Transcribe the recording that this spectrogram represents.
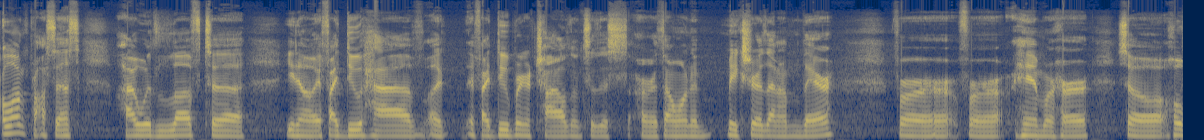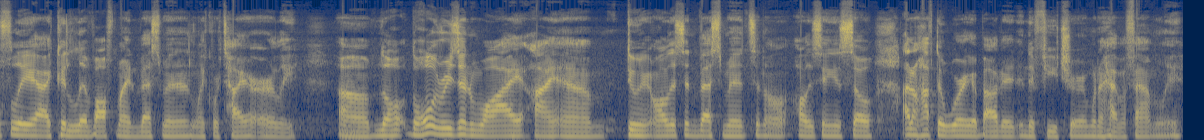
a long process, I would love to, you know, if I do have a, if I do bring a child into this earth, I want to make sure that I'm there for for him or her. So hopefully I could live off my investment and like retire early. Um, the, whole- the whole reason why I am doing all this investments and all, all these things is so I don't have to worry about it in the future when I have a family.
